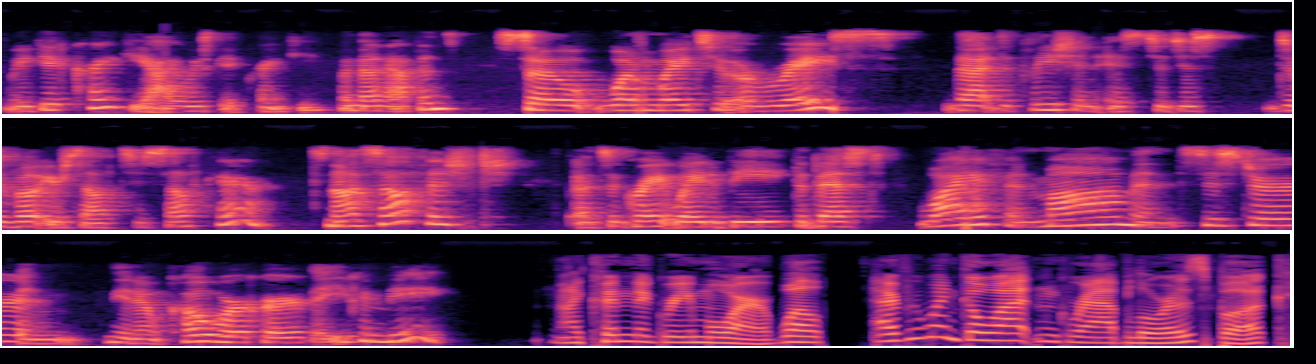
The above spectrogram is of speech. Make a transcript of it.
we get cranky. I always get cranky when that happens. So, one way to erase that depletion is to just devote yourself to self care. It's not selfish. It's a great way to be the best wife and mom and sister and, you know, coworker that you can be. I couldn't agree more. Well, everyone go out and grab Laura's book,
